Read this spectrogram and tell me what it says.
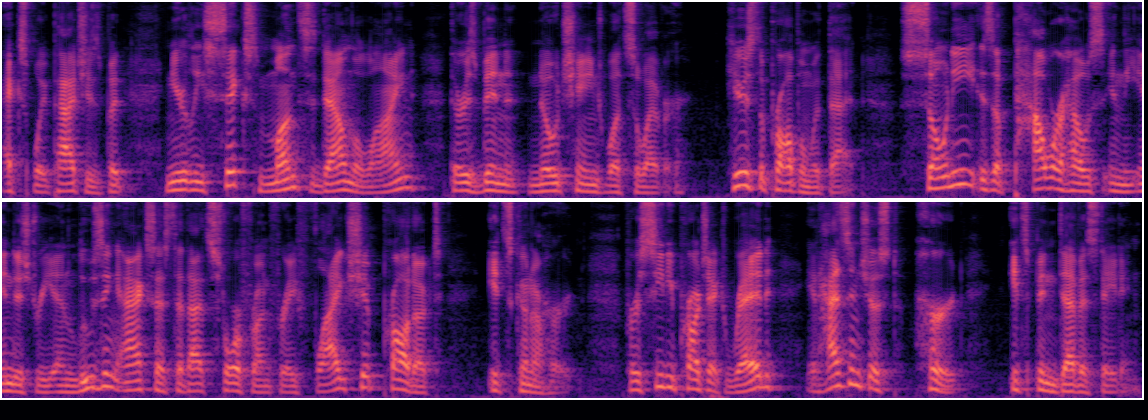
exploit patches, but nearly six months down the line, there has been no change whatsoever. Here's the problem with that. Sony is a powerhouse in the industry, and losing access to that storefront for a flagship product, it's gonna hurt. For CD Projekt Red, it hasn't just hurt, it's been devastating.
